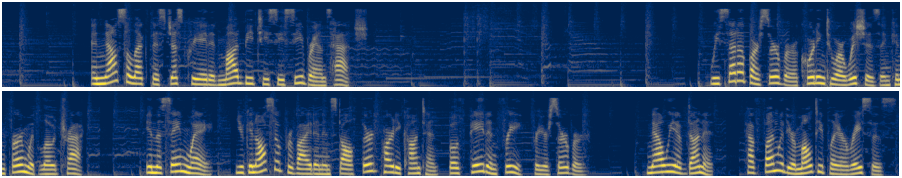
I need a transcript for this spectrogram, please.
And now select this just created mod BTCC brands hatch. We set up our server according to our wishes and confirm with load track. In the same way, you can also provide and install third-party content, both paid and free, for your server. Now we have done it. Have fun with your multiplayer races.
